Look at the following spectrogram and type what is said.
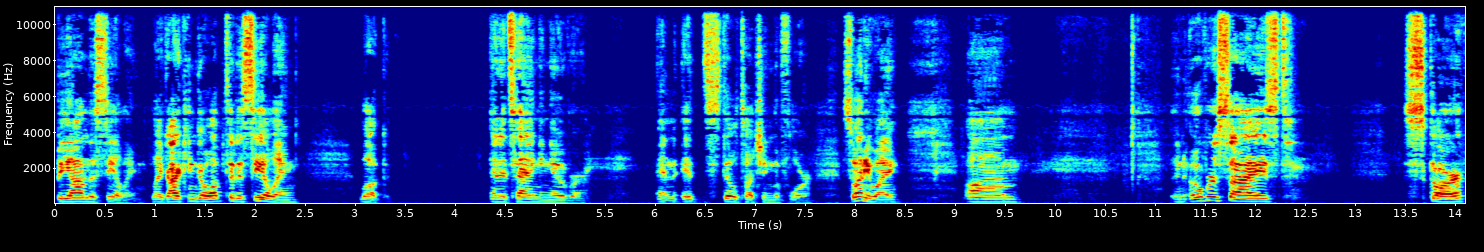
beyond the ceiling. Like I can go up to the ceiling, look, and it's hanging over and it's still touching the floor. So anyway, um, an oversized scarf.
